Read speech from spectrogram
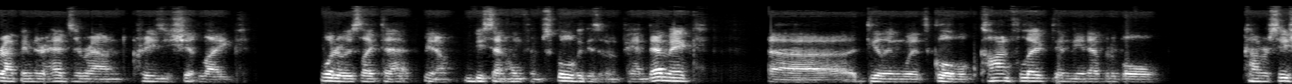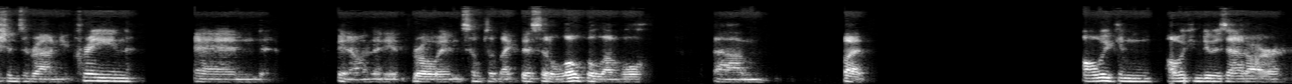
wrapping their heads around crazy shit like what it was like to you know be sent home from school because of a pandemic uh dealing with global conflict and the inevitable conversations around ukraine and you know and then you throw in something like this at a local level um but all we can all we can do is add our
